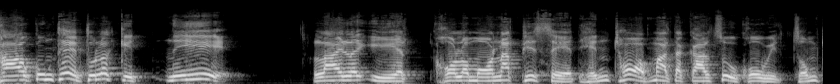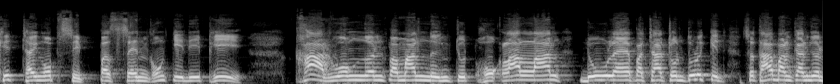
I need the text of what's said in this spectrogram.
ข่าวกรุงเทพธุรกิจนี้รายละเอียดคอรมอนัดพิเศษเห็นชอบมาตรการสู้โควิด สมคิดใช้งบ 10%ของ GDP คาดวงเงินประมาณ 1.6 ล้านล้าน ดูแลประชาชนธุรกิจ สถาบันการเงิน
